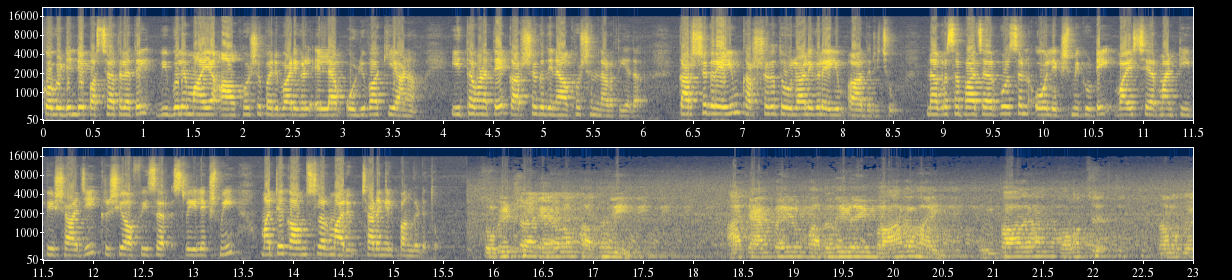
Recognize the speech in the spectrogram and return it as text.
കോവിഡിന്റെ പശ്ചാത്തലത്തിൽ വിപുലമായ ആഘോഷ പരിപാടികൾ എല്ലാം ഒഴിവാക്കിയാണ് ഇത്തവണത്തെ കർഷക ദിനാഘോഷം നടത്തിയത്. കർഷകരെയും കർഷക തൊഴിലാളികളെയും ആദരിച്ചു. നഗരസഭാ chairperson O Lakshmikutty vice chairman T P Shaji കൃഷി ഓഫീസർ ശ്രീലക്ഷ്മി മറ്റ് കൌൺസിലർമാരും ചടങ്ങിൽ പങ്കെടുത്തു. പദ്ധതി. ആ ഭാഗമായി ഉൽപാദനം കുറച്ച് നമുക്ക്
